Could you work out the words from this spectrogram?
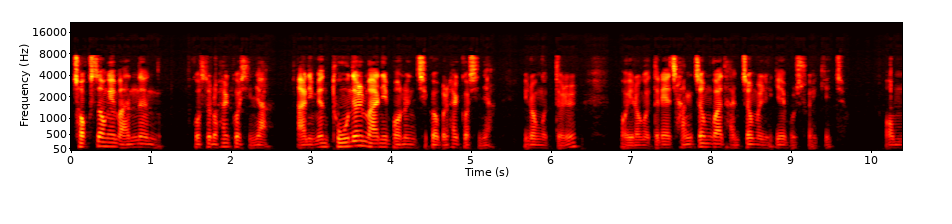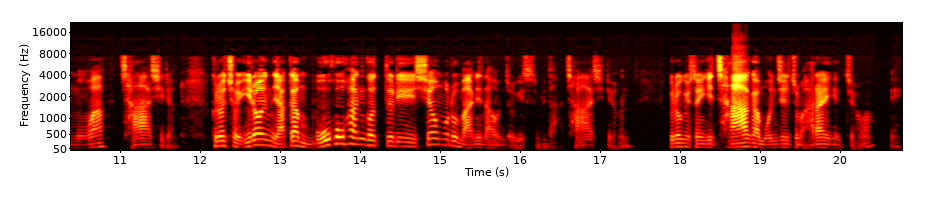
적성에 맞는 것으로 할 것이냐, 아니면 돈을 많이 버는 직업을 할 것이냐, 이런 것들, 뭐 이런 것들의 장점과 단점을 얘기해 볼 수가 있겠죠. 업무와 자아 실현. 그렇죠. 이런 약간 모호한 것들이 시험으로 많이 나온 적이 있습니다. 자아 실현. 그러기 위해서 이게 자아가 뭔지를 좀 알아야겠죠. 네.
